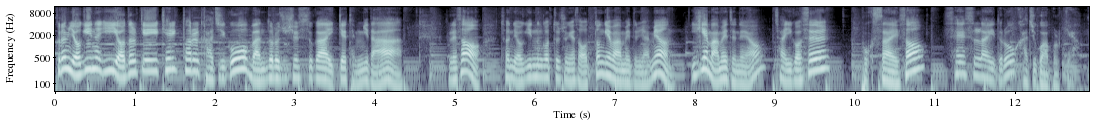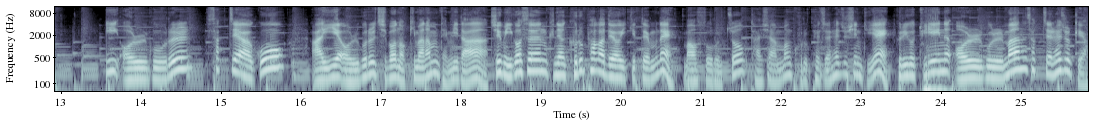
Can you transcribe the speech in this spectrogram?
그럼 여기는 이 8개의 캐릭터를 가지고 만들어 주실 수가 있게 됩니다. 그래서 전 여기 있는 것들 중에서 어떤 게 마음에 드냐면 이게 마음에 드네요. 자 이것을 복사해서 새 슬라이드로 가지고 와 볼게요. 이 얼굴을 삭제하고 아이의 얼굴을 집어넣기만 하면 됩니다. 지금 이것은 그냥 그룹화가 되어 있기 때문에 마우스 오른쪽 다시 한번 그룹 해제를 해주신 뒤에 그리고 뒤에 있는 얼굴만 삭제를 해줄게요.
